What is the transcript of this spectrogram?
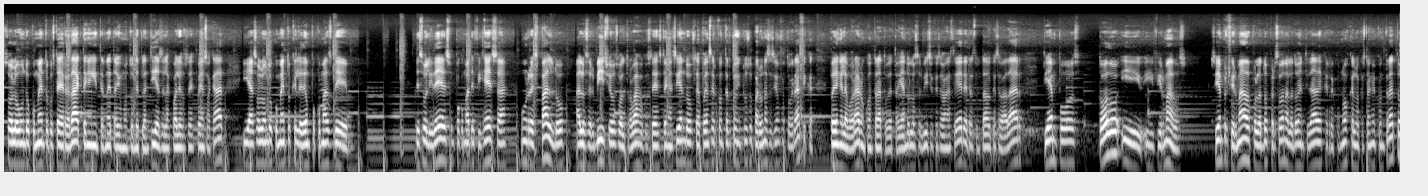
solo un documento que ustedes redacten. En internet hay un montón de plantillas de las cuales ustedes pueden sacar. Y ya solo un documento que le dé un poco más de, de solidez, un poco más de fijeza, un respaldo a los servicios o al trabajo que ustedes estén haciendo. O sea, pueden ser contratos incluso para una sesión fotográfica. Pueden elaborar un contrato detallando los servicios que se van a hacer, el resultado que se va a dar, tiempos, todo y, firmados. Siempre firmados por las dos personas, las dos entidades que reconozcan lo que está en el contrato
